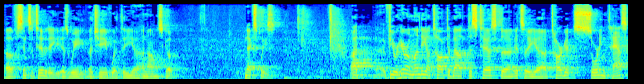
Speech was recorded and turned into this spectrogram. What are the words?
of sensitivity as we achieve with the uh, anomaloscope. Next, please. I, if you were here on Monday, I talked about this test. Uh, it's a uh, target sorting task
